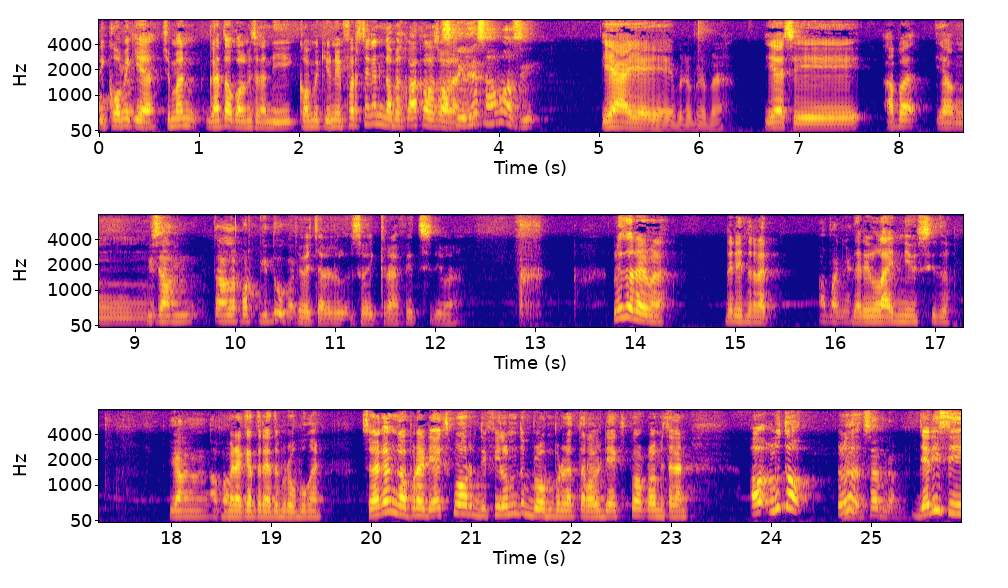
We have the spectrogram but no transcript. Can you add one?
Di komik ya. Cuman nggak tahu kalau misalkan di komik universe-nya kan nggak masuk akal soalnya. Skillnya sama sih, Iya iya iya benar benar benar. Iya si apa yang bisa teleport gitu kan. coba cari dulu Zoe Kravitz di mana? Lu tau dari mana? Dari internet. Apanya? Dari Line News itu. Yang apa? Mereka ternyata berhubungan. Soalnya kan nggak pernah dieksplor di film tuh belum pernah terlalu dieksplor kalau misalkan oh lu tuh lu Instagram. Jadi si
